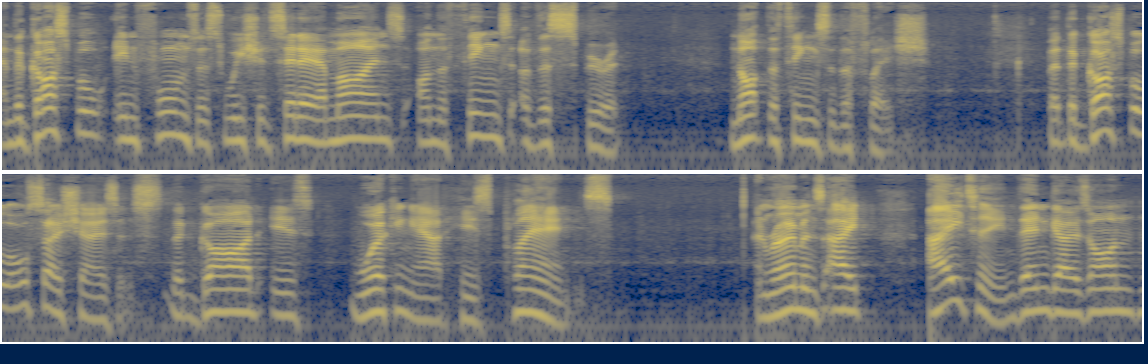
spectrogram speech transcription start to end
And the gospel informs us we should set our minds on the things of the Spirit, not the things of the flesh. But the gospel also shows us that God is working out his plans. And Romans 8 18 then goes on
